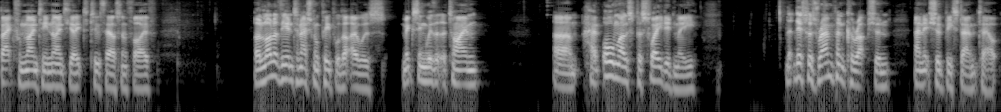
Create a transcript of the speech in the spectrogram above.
back from 1998 to 2005, a lot of the international people that I was mixing with at the time um, had almost persuaded me that this was rampant corruption and it should be stamped out.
